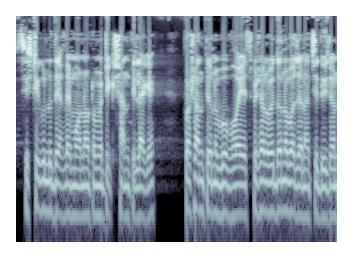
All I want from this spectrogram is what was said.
সৃষ্টিগুলো দেখলে মন অটোমেটিক শান্তি লাগে প্রশান্তি অনুভব হয়। স্পেশাল ভাবে ধন্যবাদ জানাচ্ছি দুইজন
